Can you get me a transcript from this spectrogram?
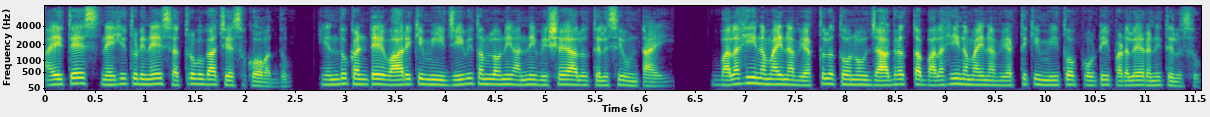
అయితే స్నేహితుడినే శత్రువుగా చేసుకోవద్దు. ఎందుకంటే వారికి మీ జీవితంలోని అన్ని విషయాలు తెలిసి ఉంటాయి. బలహీనమైన వ్యక్తులతోనూ జాగ్రత్త బలహీనమైన వ్యక్తికి మీతో పోటీ పడలేరని తెలుసు.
